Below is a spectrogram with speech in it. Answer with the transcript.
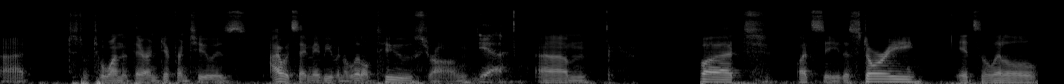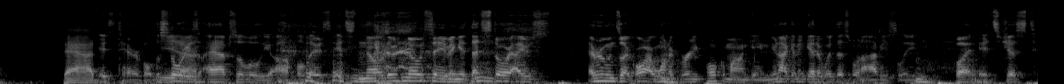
uh, to, to one that they're indifferent to is, I would say, maybe even a little too strong. yeah Um, but let's see, the story it's a little bad. It's terrible. The story Yeah. is absolutely awful. There's it's no there's no saving it. That story I was everyone's like, "Oh, I want a gritty Pokemon game." You're not going to get it with this one obviously, hmm. but it's just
